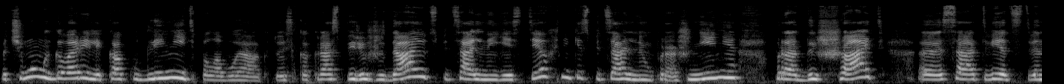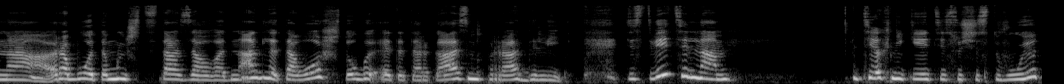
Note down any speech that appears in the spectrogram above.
Почему мы говорили, как удлинить половой акт, то есть как раз пережидают, специальные есть техники, специальные упражнения, продышать, э, соответственно, работа мышц тазового дна для того, чтобы этот оргазм продлить. Действительно, техники эти существуют.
